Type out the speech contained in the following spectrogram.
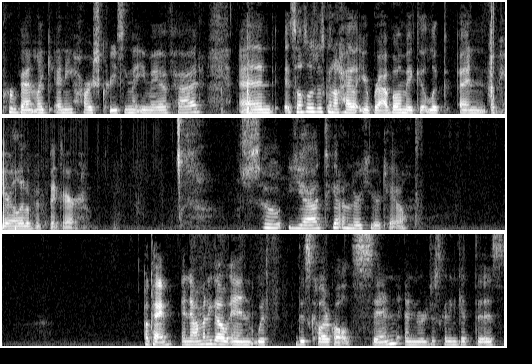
prevent like any harsh creasing that you may have had. And it's also just going to highlight your brow bone, make it look and appear a little bit bigger. So yeah, to get under here too. Okay, and now I'm going to go in with this color called Sin, and we're just going to get this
